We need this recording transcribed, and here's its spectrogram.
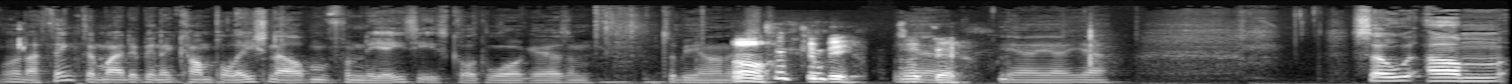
Well, I think there might have been a compilation album from the '80s called Wargasm. To be honest. Oh, it could be. Yeah, Okay. Yeah, yeah, yeah. So, um,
